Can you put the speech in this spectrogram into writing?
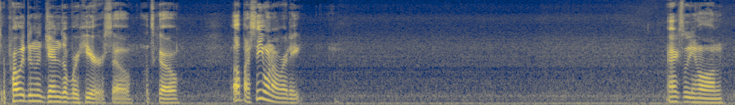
They're probably doing the gens over here, so let's go. Oh, I see one already. Actually, hold on.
